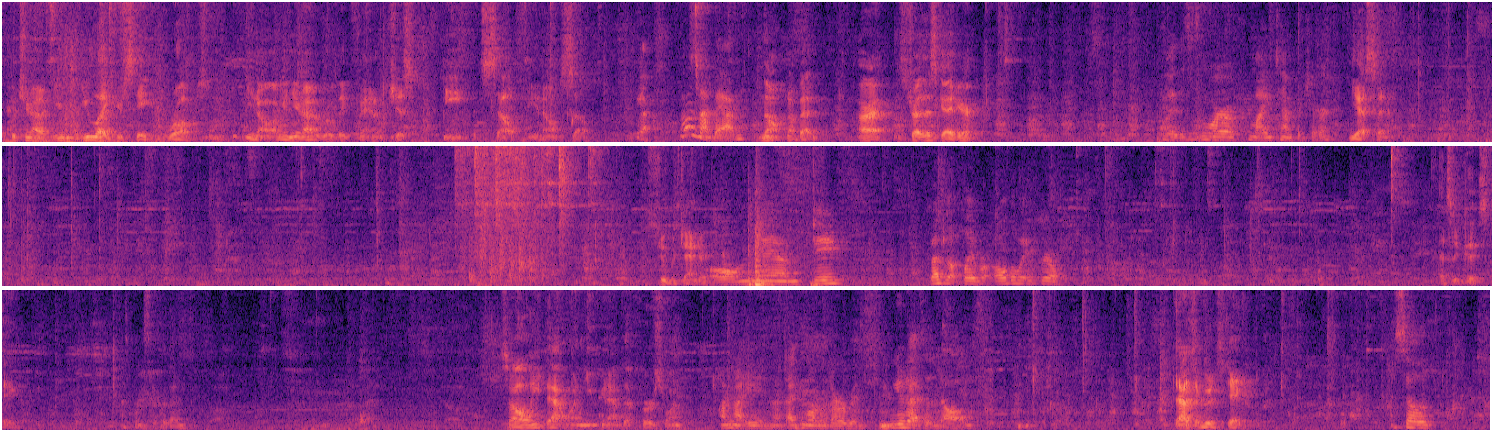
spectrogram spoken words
But you're not you you like your steak rubbed, you know. I mean, you're not a real big fan of just beef itself, you know. So Yeah, that was not bad. no, not bad. All right, let's try this guy here. Wait, this is more of my temperature. Yes, I know. Super tender. Oh man, see? That's got flavor all the way through. That's a good steak. One's super good. So I'll eat that one. You can have that first one. I'm not eating that. I can go in the garbage. You can give that to the dogs. That's a good steak. So,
